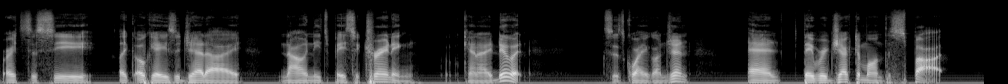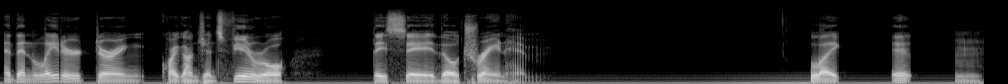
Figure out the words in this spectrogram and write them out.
right, to see, like, okay, he's a Jedi, now he needs basic training. Can I do it? Says Qui Gon Jinn. And they reject him on the spot. And then later, during Qui Gon Jinn's funeral, they say they'll train him. Like, it. Mm,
